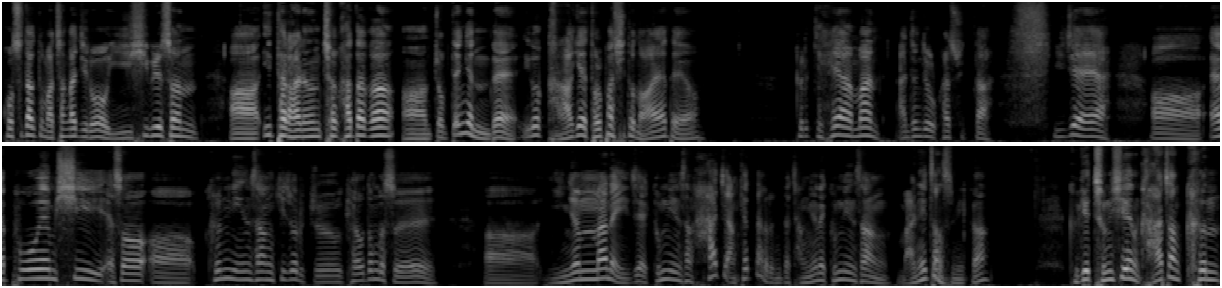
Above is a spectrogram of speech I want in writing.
코스닥도 마찬가지로 21선 아, 이탈하는 척 하다가 아, 좀 땡겼는데 이거 강하게 돌파 시도 나와야 돼요 그렇게 해야만 안정적으로 갈 수 있다. 이제 어, FOMC에서 어, 금리 인상 기조를 쭉 해오던 것을 어, 2년 만에 이제 금리 인상 하지 않겠다 그럽니다. 작년에 금리 인상 많이 했지 않습니까? 그게 증시에는 가장 큰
